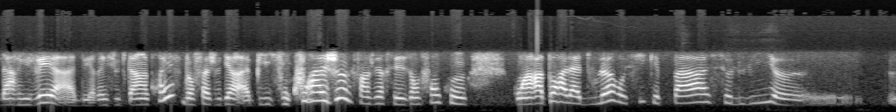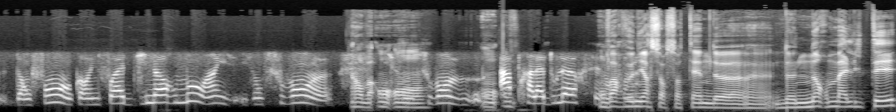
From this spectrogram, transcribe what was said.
d'arriver à des résultats incroyables. Enfin, je veux dire, et puis ils sont courageux. Enfin, je veux dire, c'est des enfants qui ont, qui ont, un rapport à la douleur aussi qui est pas celui euh, d'enfants, encore une fois, dits normaux. Hein. Ils, ils, ont souvent, euh, on va, on, ils sont souvent on, âpres à la douleur. Ces on va revenir sur ce thème de, de normalité.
